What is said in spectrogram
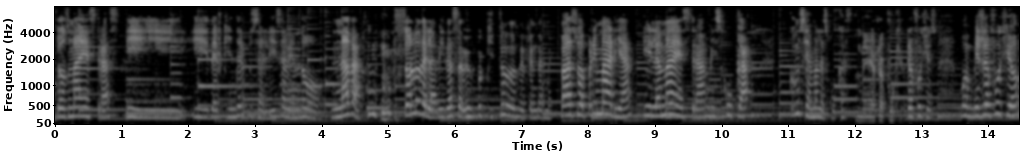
dos maestras, y, y del kinder pues salí sabiendo nada, solo de la vida sabía un poquito de defenderme. Paso a primaria, y la maestra, Miss Cuca, ¿Cómo se llaman las cucas? Eh, refugio. Refugios. Bueno, mi refugio.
